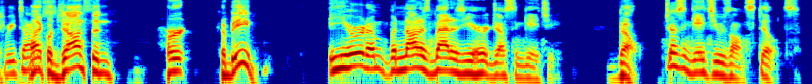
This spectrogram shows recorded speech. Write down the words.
Three times. Michael Johnson hurt Khabib. he hurt him, but not as bad as he hurt Justin Gaethje. No. Justin Gaethje was on stilts.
